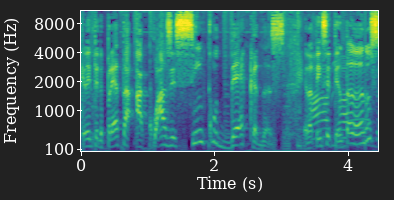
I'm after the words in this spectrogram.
que ela interpreta há quase cinco décadas. Ela tem 70 anos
